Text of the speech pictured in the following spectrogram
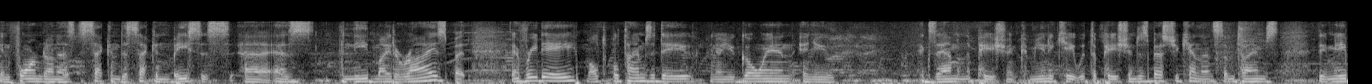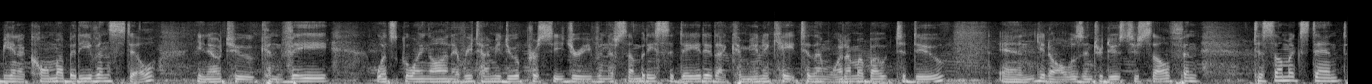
informed on a second to second basis uh, as the need might arise. But every day multiple times a day you know you go in and you examine the patient communicate with the patient as best you can. And sometimes they may be in a coma but even still you know to convey what's going on every time you do a procedure even if somebody's sedated i communicate to them what i'm about to do and you know always introduce yourself. And to some extent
